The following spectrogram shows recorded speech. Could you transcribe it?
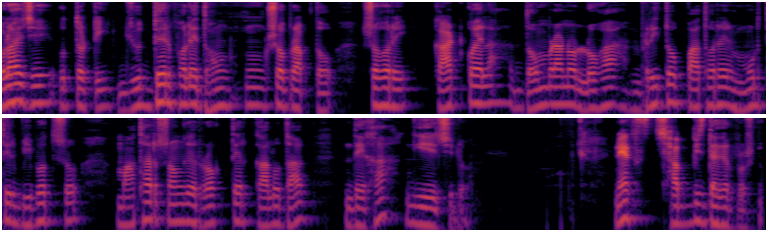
বলা হয়েছে উত্তরটি, যুদ্ধের ফলে ধ্বংসপ্রাপ্ত শহরে কাঠকয়লা, দমড়ানো লোহা, মৃত পাথরের মূর্তির বিভৎস মাথার সঙ্গে রক্তের কালো দাগ দেখা গিয়েছিল। নেক্সট ছাব্বিশ দাগের প্রশ্ন।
